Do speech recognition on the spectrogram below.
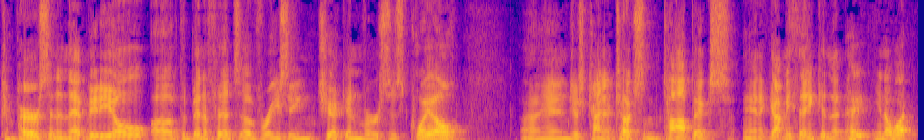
comparison in that video of the benefits of raising chicken versus quail and just kind of touched some topics. And it got me thinking that, hey, you know what?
